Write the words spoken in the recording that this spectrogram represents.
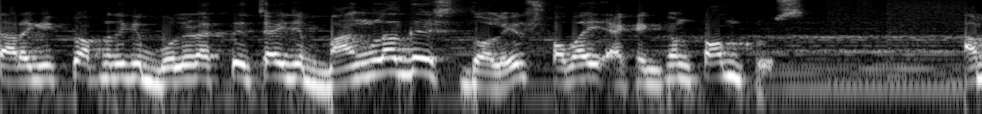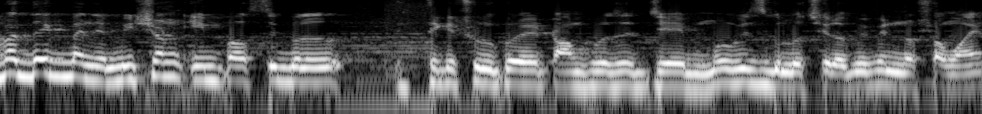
তার আগে একটু আপনাদেরকে বলে রাখতে চাই যে বাংলাদেশ দলের সবাই এক একজন টম ক্রুজ আপনারা দেখবেন যে মিশন ইম্পসিবল থেকে শুরু করে টম ক্রুজের যে মুভিজগুলো ছিল বিভিন্ন সময়,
